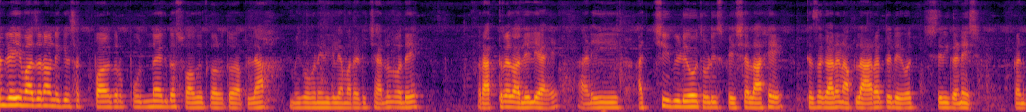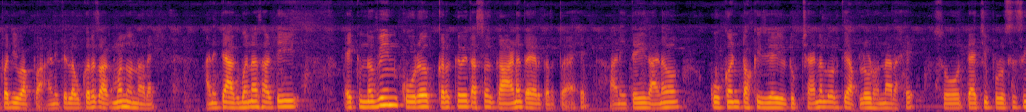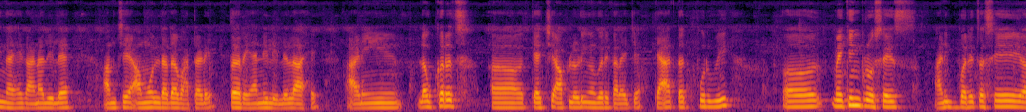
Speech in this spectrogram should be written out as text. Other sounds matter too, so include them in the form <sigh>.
मंडळी माझं नाव निखिल सकपाळकर पुन्हा एकदा स्वागत करतो आपल्या मी कोकणी निखिल मराठी चॅनलमध्ये रात्र झालेली आहे आणि आजची व्हिडिओ थोडी स्पेशल आहे. त्याचं कारण आपलं आराध्य दैवत श्री गणेश गणपती बाप्पा आणि ते लवकरच आगमन होणार आहे. आणि त्या आगमनासाठी एक नवीन कोरं करकरीत असं गाणं तयार करतो आहे. आणि ते गाणं कोकण टॉकीज या यूट्यूब चॅनलवरती अपलोड होणार आहे. सो त्याची प्रोसेसिंग आहे. गाणं लिहिलं आहे आमचे अमोलदादा भाताडे तर यांनी लिहिलेलं आहे. आणि लवकरच त्याची अपलोडिंग वगैरे करायची आहे. त्या तत्पूर्वी मेकिंग प्रोसेस आणि बरेच असे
